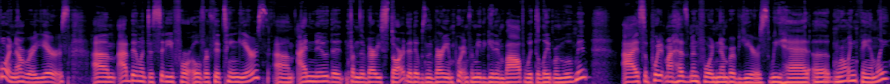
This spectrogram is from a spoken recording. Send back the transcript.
For a number of years. Um, I've been with the city for over 15 years. Um, I knew that from the very start that it was very important for me to get involved with the labor movement. I supported my husband for a number of years. We had a growing family,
